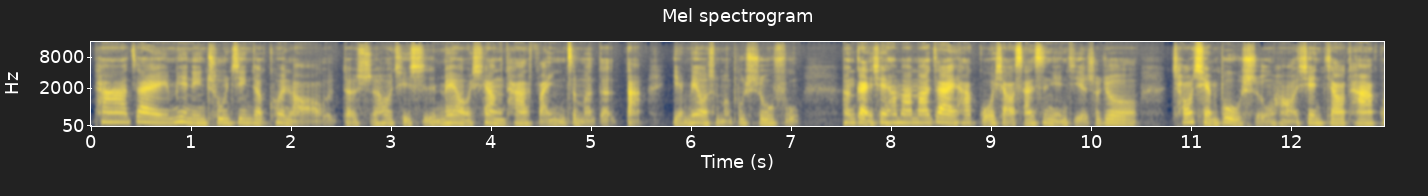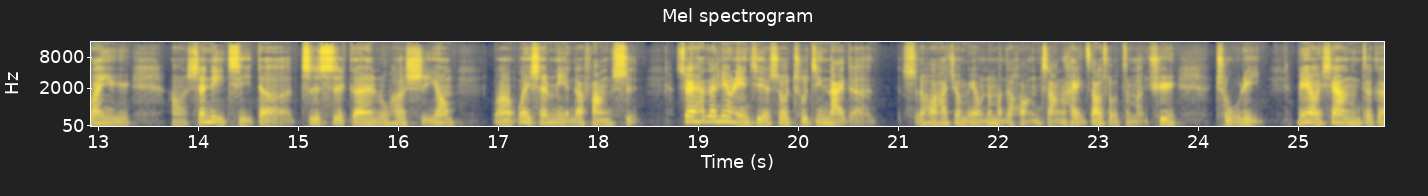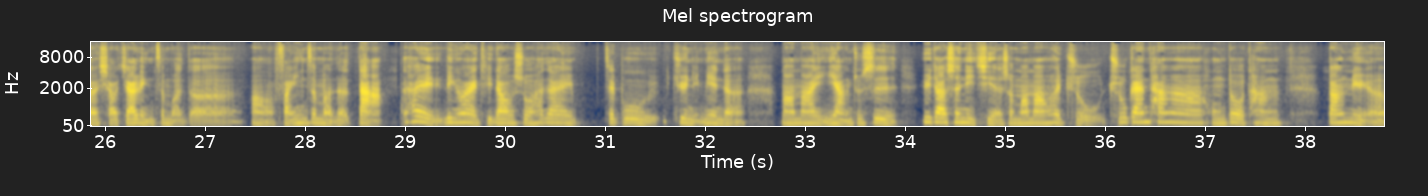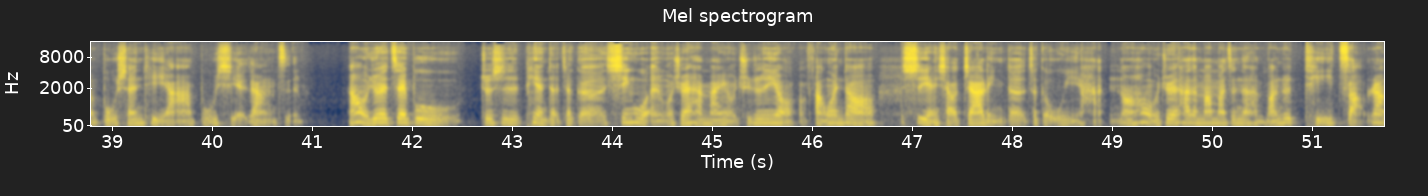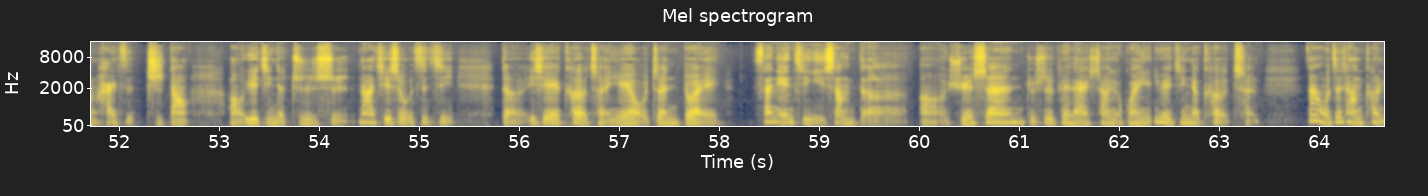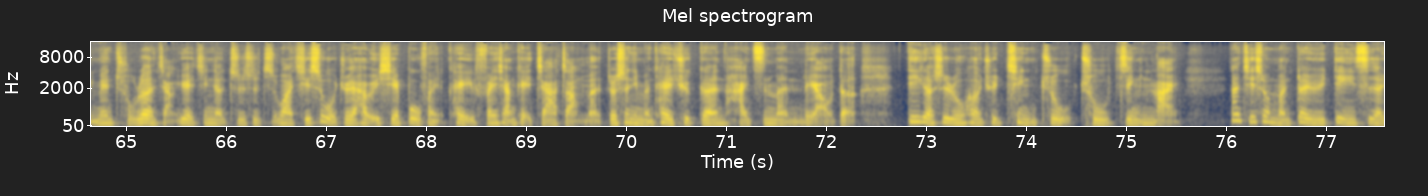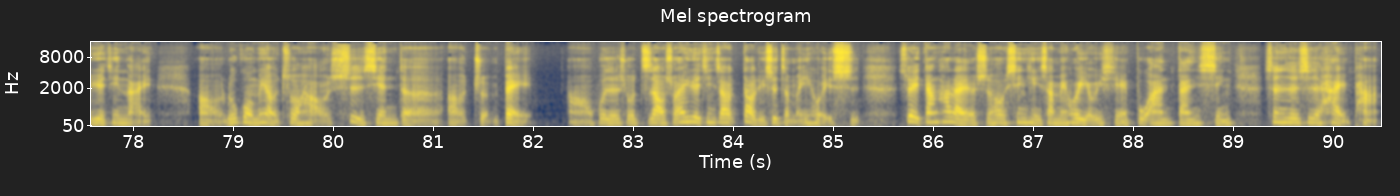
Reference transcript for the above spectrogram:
他在面临初经的困扰的时候，其实没有像他反应这么的大，也没有什么不舒服。很感谢他妈妈，在他国小三四年级的时候就超前部署，哈，先教他关于哦生理期的知识跟如何使用嗯卫生棉的方式，所以他在六年级的时候出经来的时候，他就没有那么的慌张，他也知道说怎么去处理，没有像这个小嘉玲这么的啊、呃、反应这么的大。他也另外提到说他在。这部剧里面的妈妈一样，就是遇到生理期的时候，妈妈会煮猪肝汤啊、红豆汤，帮女儿补身体啊、补血这样子。然后我觉得这部就是片的这个新闻，我觉得还蛮有趣，就是有访问到饰演小嘉玲的这个吴以涵，然后我觉得他的妈妈真的很棒，就提早让孩子知道哦月经的知识。那其实我自己的一些课程也有针对。三年级以上的呃学生，就是可以来上有关于月经的课程。那我这堂课里面除了讲月经的知识之外，其实我觉得还有一些部分也可以分享给家长们，就是你们可以去跟孩子们聊的。第一个是如何去庆祝出经来。那其实我们对于第一次的月经来，呃，如果没有做好事先的呃准备。啊，或者说知道说，哎，月经到到底是怎么一回事，所以当他来的时候，心情上面会有一些不安、担心，甚至是害怕。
